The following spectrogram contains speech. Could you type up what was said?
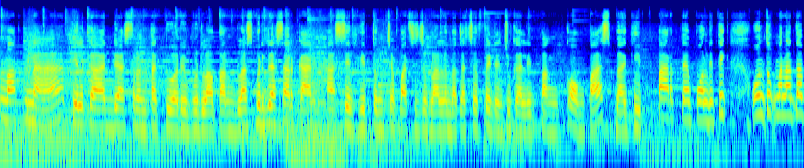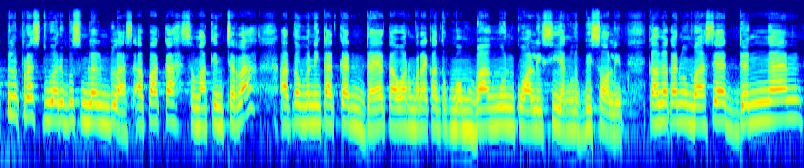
makna Pilkada serentak 2018 berdasarkan hasil hitung cepat sejumlah lembaga survei dan juga Litbang Kompas bagi partai politik untuk menatap Pilpres 2019. Apakah semakin cerah atau meningkatkan daya tawar mereka untuk membangun koalisi yang lebih solid? Kami akan membahasnya dengan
